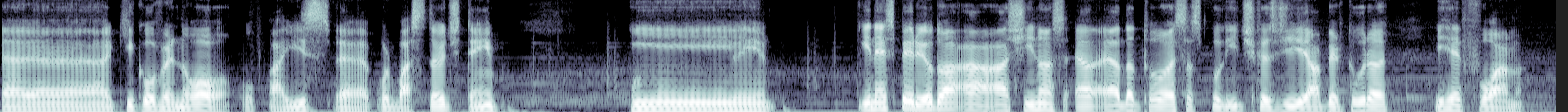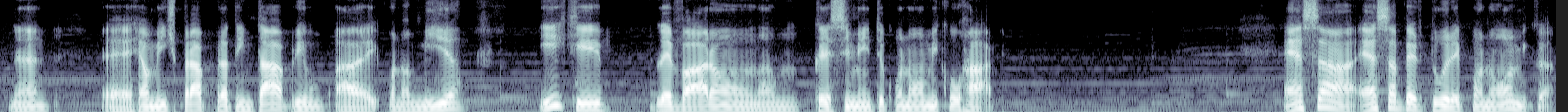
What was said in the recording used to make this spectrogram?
É, que governou o país é, por bastante tempo. E, e nesse período a, a China adotou essas políticas de abertura e reforma, né? É, realmente para tentar abrir a economia e que levaram a um crescimento econômico rápido. Essa, essa abertura econômica,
